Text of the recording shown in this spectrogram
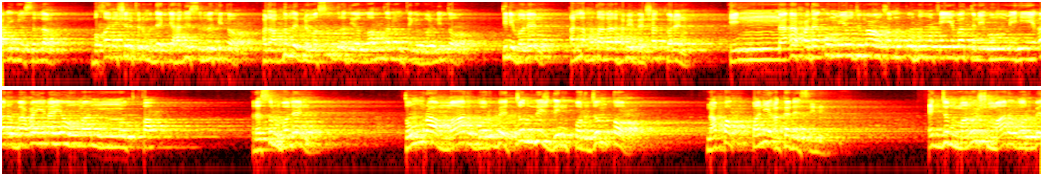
আলী সাল্লাম বুখারি শরীফের মধ্যে একটি হাদিস উল্লেখিত আর আবদুল্লাহ ইবনে মাসুদ রাজি আল্লাহ তালাম থেকে বর্ণিত তিনি বলেন আল্লাহ তালার হাবিব এরশাদ করেন إن أحدكم يجمع خلقه في بطن أمه أربعين يوما نطفة রসুল বলেন তোমরা মার গর্বে চল্লিশ দিন পর্যন্ত নাপাক পানি আকারে ছিলে একজন মানুষ মার গর্বে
